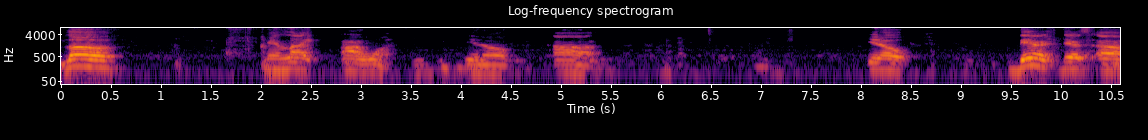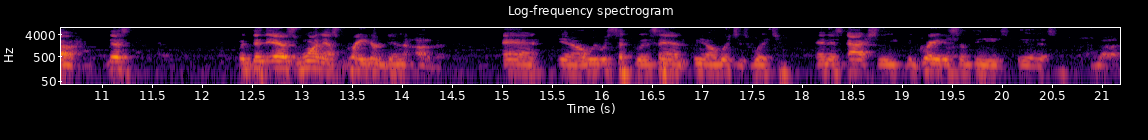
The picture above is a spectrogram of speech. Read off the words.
Love and light are one. You know, uh, you know, there there's uh there's but there's one that's greater than the other. And you know, we were, sa- we were saying, you know, which is which, and it's actually the greatest of these is love.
